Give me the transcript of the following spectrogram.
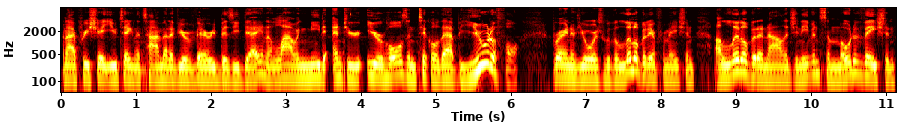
and I appreciate you taking the time out of your very busy day and allowing me to enter your ear holes and tickle that beautiful brain of yours with a little bit of information, a little bit of knowledge, and even some motivation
